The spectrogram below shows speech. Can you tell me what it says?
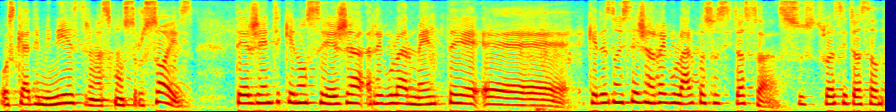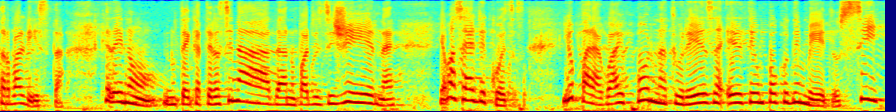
os que administram as construções, ter gente que não seja regularmente, é, que eles não estejam regular com a sua situação, sua situação trabalhista. Que daí não, não tem carteira assinada, não pode exigir, né? E é uma série de coisas. E o Paraguai, por natureza, ele tem um pouco de medo. Se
